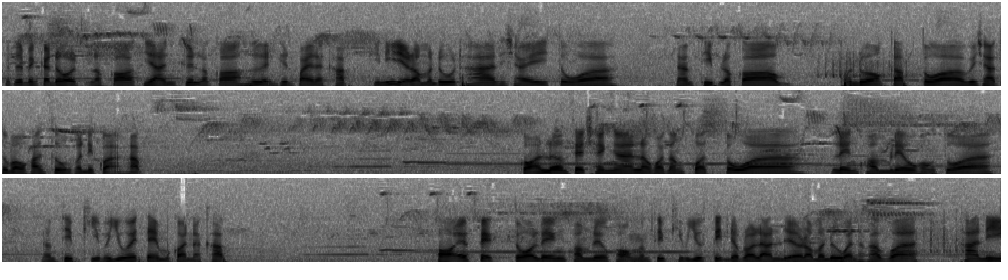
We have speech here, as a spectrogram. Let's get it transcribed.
ก็จะเป็นกระโดดแล้วก็ทยานขึ้นแล้วก็เหินขึ้นไปนะครับ ทีนี้เดี๋ยวเรามาดูท่าที่ใช้ตัวน้ำทิพย์แล้วก็ผนวกกับตัววิชาตัวเบาขั้นสูงกันดีกว่าครับ ก่อนเริ่มเซตใช้งานเราก็ต้องกดตัวเร่งความเร็วของตัวน้ำทิพย์ขี่พายุให้เต็มก่อนนะครับ พอเอฟเฟกต์ตัวเร่งความเร็วของน้ำทิพย์ขี่พายุติดเรียบร้อยแล้วเดี๋ยวเรามาดูกันนะครับว่าท่านี้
